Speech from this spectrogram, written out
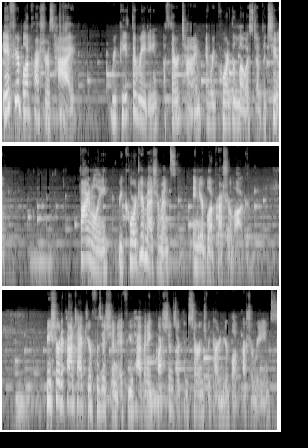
If your blood pressure is high, repeat the reading a third time and record the lowest of the two. Finally, record your measurements in your blood pressure log. Be sure to contact your physician if you have any questions or concerns regarding your blood pressure readings.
